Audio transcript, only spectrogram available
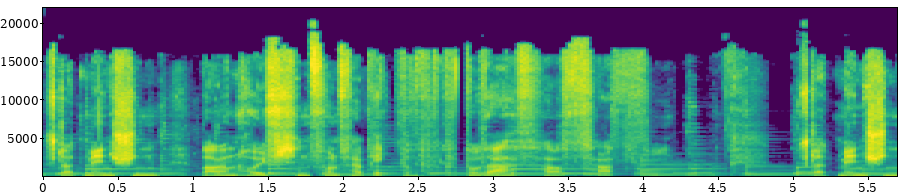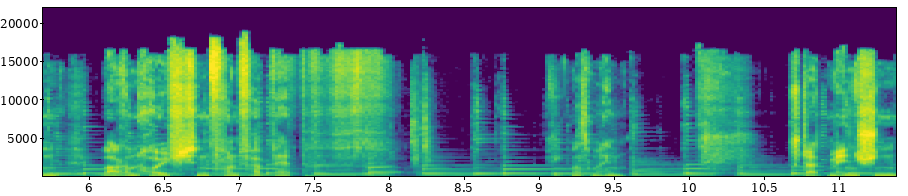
statt Menschen waren Häufchen von perfekt, statt Menschen waren Häufchen von verpep, kriegt man's mal hin? Statt Menschen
